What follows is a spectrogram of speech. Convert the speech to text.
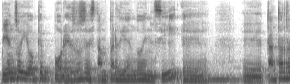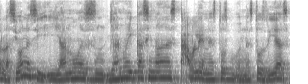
pienso yo que por eso se están perdiendo en sí tantas relaciones y, ya no es ya no hay casi nada estable en estos en estos días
